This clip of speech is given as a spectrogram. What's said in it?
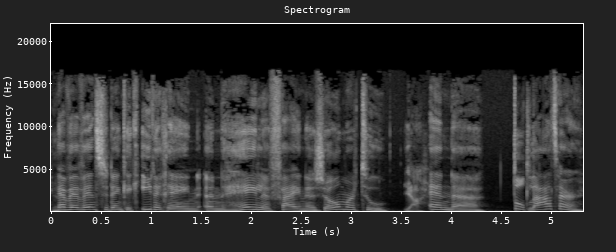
Ja. wij wensen denk ik iedereen een hele fijne zomer toe. Ja. En eh, tot later.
